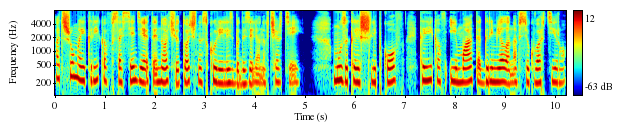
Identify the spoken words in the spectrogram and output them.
от шума и криков соседи этой ночью точно скурились бы до зеленых чертей. Музыка из шлепков, криков и мата гремела на всю квартиру,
